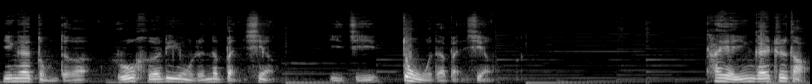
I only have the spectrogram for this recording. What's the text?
应该懂得如何利用人的本性以及动物的本性，他也应该知道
